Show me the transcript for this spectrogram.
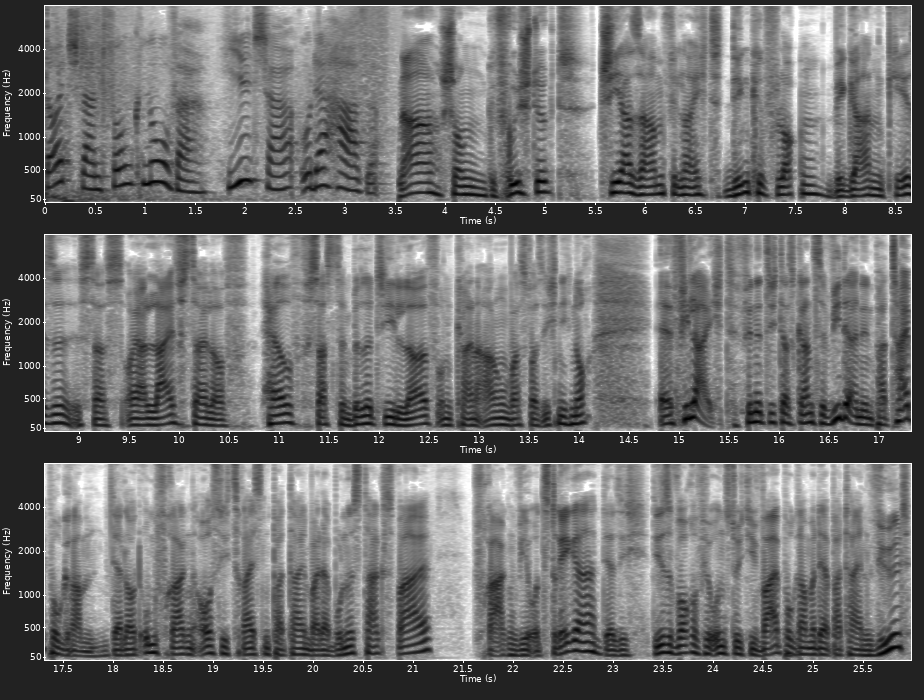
Deutschlandfunk Nova. Hielscher oder Hase? Na, schon gefrühstückt? Chiasamen vielleicht, Dinkeflocken, veganen Käse? Ist das euer Lifestyle of Health, Sustainability, Love und keine Ahnung was, was ich nicht noch? Äh, vielleicht findet sich das Ganze wieder in den Parteiprogrammen der laut Umfragen aussichtsreichsten Parteien bei der Bundestagswahl. Fragen wir Utz Dreger, der sich diese Woche für uns durch die Wahlprogramme der Parteien wühlt.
